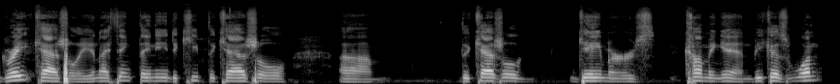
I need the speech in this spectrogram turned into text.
great casually, and I think they need to keep the casual um, the casual gamers coming in because one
